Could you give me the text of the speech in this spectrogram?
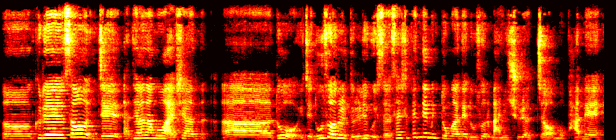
어, 그래서 이제 대한항공 아시아도 이제 노선을 늘리고 있어요. 사실 팬데믹 동안에 노선을 많이 줄였죠. 뭐 밤에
